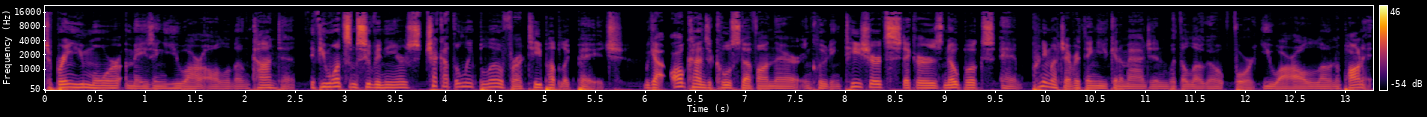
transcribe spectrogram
to bring you more amazing You Are All Alone content. If you want some souvenirs, check out the link below for our TeePublic page. We got all kinds of cool stuff on there, including t shirts, stickers, notebooks, and pretty much everything you can imagine with the logo for You Are All Alone upon it.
